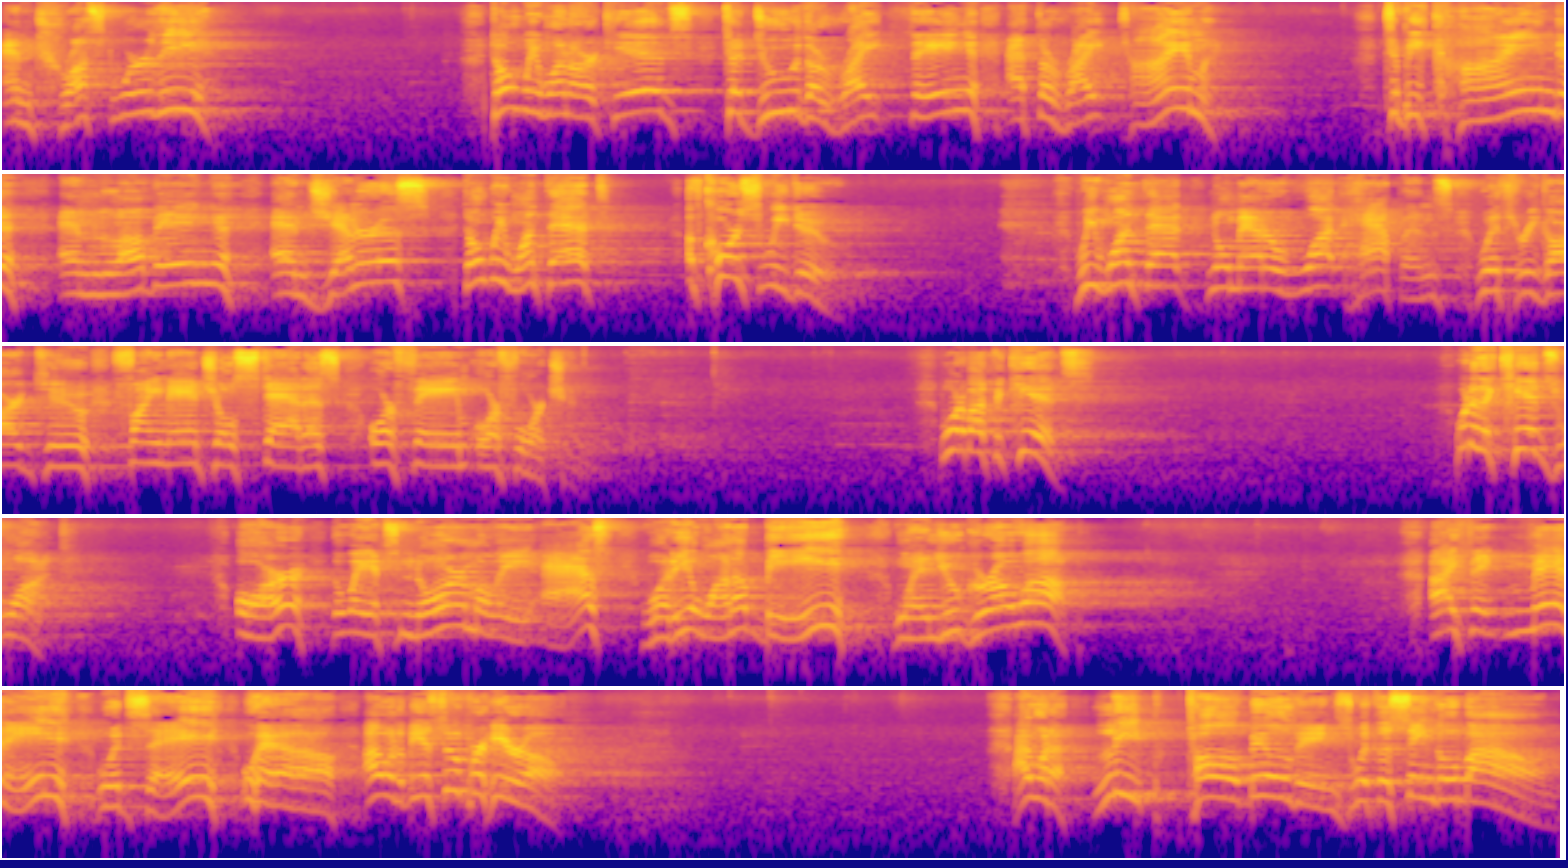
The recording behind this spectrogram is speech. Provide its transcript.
and trustworthy? Don't we want our kids to do the right thing at the right time? To be kind and loving and generous? Don't we want that? Of course we do. We want that no matter what happens with regard to financial status or fame or fortune. What about the kids? What do the kids want? Or, the way it's normally asked, what do you want to be when you grow up? I think many would say, well, I want to be a superhero. I want to leap tall buildings with a single bound.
